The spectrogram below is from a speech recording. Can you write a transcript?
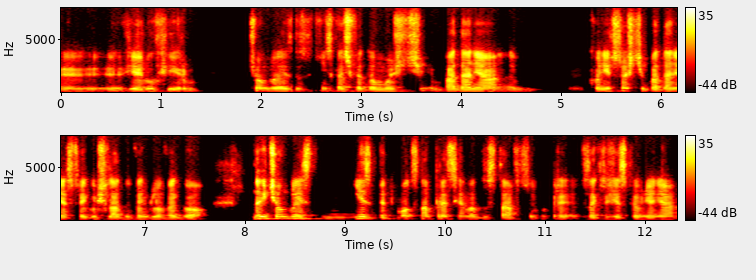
y, wielu firm. Ciągle jest dosyć niska świadomość badania, konieczności badania swojego śladu węglowego. No i ciągle jest niezbyt mocna presja na dostawców w zakresie spełniania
